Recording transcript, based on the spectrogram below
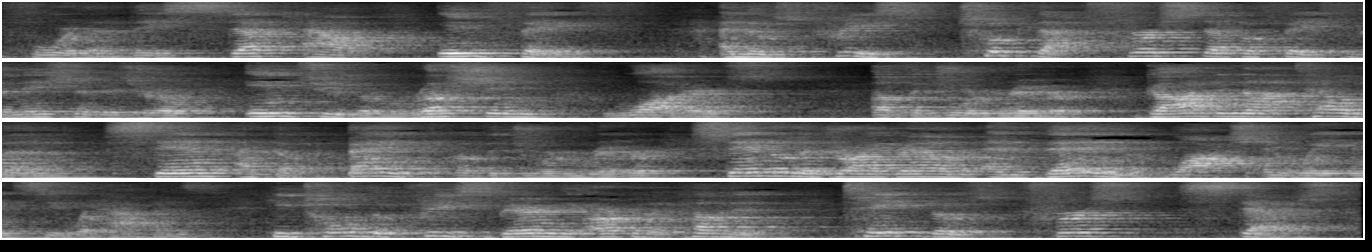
for them. They stepped out in faith, and those priests took that first step of faith for the nation of Israel into the rushing waters of the Jordan River. God did not tell them, stand at the bank of the Jordan River, stand on the dry ground, and then watch and wait and see what happens. He told the priests bearing the Ark of the Covenant, take those first steps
